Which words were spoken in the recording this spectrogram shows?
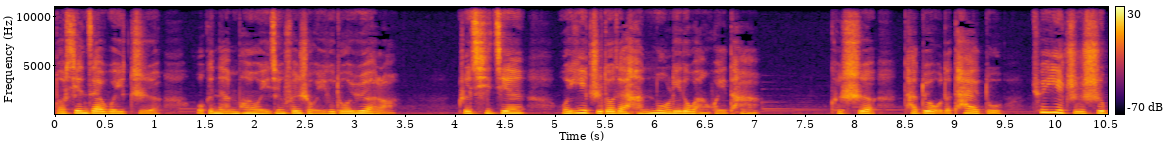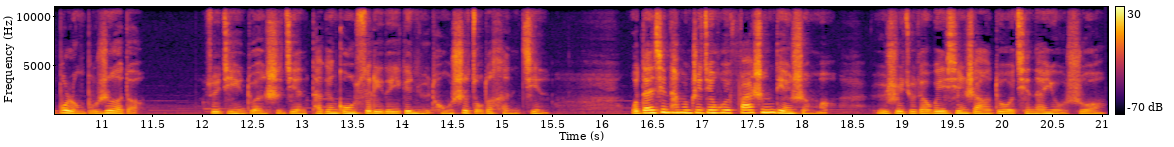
到现在为止，我跟男朋友已经分手一个多月了。这期间，我一直都在很努力的挽回他，可是他对我的态度却一直是不冷不热的。”最近一段时间，他跟公司里的一个女同事走得很近，我担心他们之间会发生点什么，于是就在微信上对我前男友说：“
